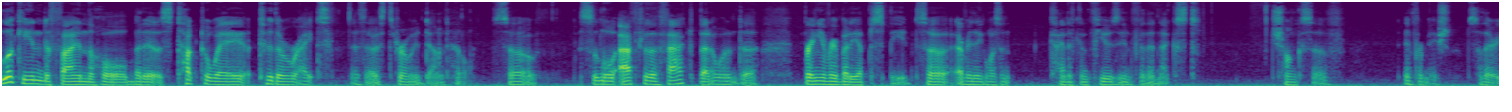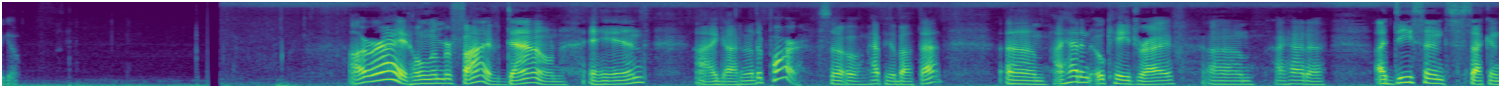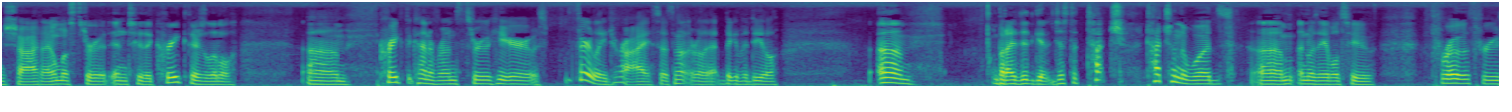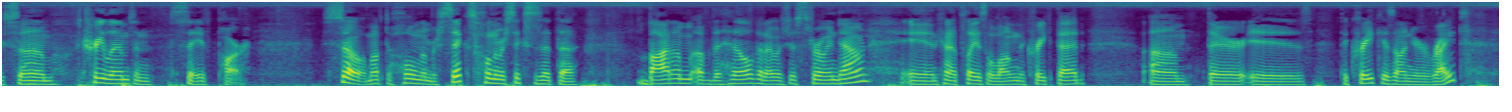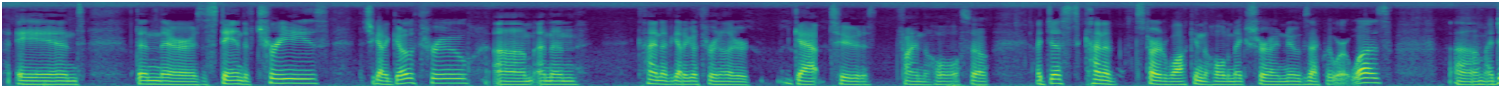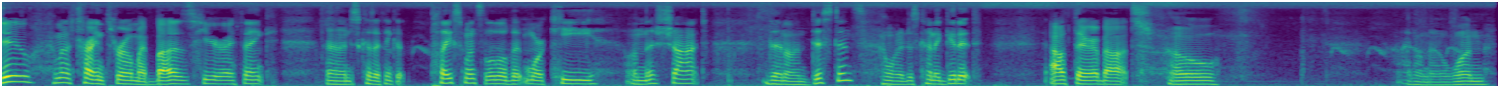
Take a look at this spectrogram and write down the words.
looking to find the hole, but it was tucked away to the right as I was throwing downhill. So it's a little after the fact, but I wanted to bring everybody up to speed so everything wasn't kind of confusing for the next chunks of information. So there you go. All right, hole number five down, and I got another par. So I'm happy about that. Um, I had an okay drive. Um, I had a a decent second shot. I almost threw it into the creek. There's a little um, creek that kind of runs through here. It was fairly dry, so it's not really that big of a deal. Um, but I did get just a touch, touch in the woods, um, and was able to throw through some tree limbs and save par. So I'm up to hole number six. Hole number six is at the bottom of the hill that I was just throwing down and kind of plays along the creek bed. Um, there is the creek is on your right, and then there's a stand of trees that you got to go through, um, and then kind of got to go through another gap too to find the hole. So I just kind of started walking the hole to make sure I knew exactly where it was. Um, I do. I'm to try and throw my buzz here, I think, uh, just because I think placement's a little bit more key on this shot than on distance. I want to just kind of get it out there about, oh, I don't know, one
